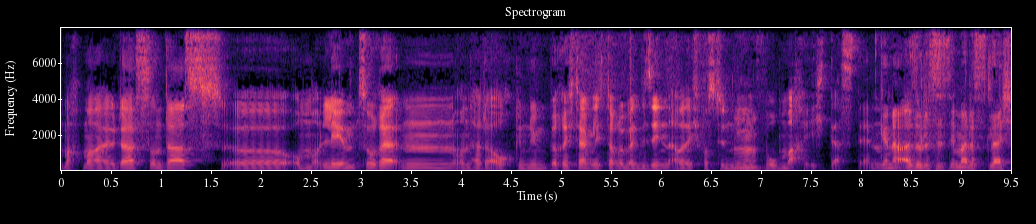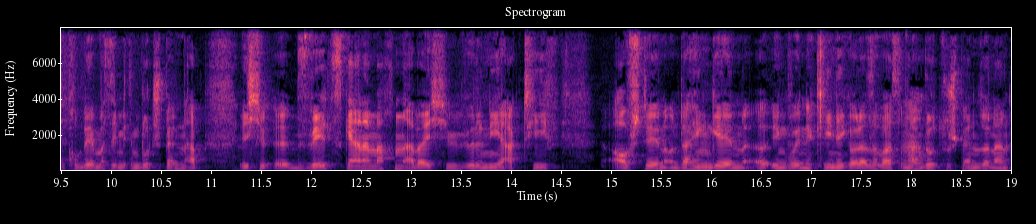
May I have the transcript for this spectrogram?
mach mal das und das, äh, um Leben zu retten und hatte auch genügend Berichte eigentlich darüber gesehen, aber ich wusste nie, wo mache ich das denn? Genau, also das ist immer das gleiche Problem, was ich mit dem Blutspenden habe. Ich äh, will's gerne machen, aber ich würde nie aktiv aufstehen und da hingehen, äh, irgendwo in eine Klinik oder sowas, um mein Blut zu spenden, sondern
